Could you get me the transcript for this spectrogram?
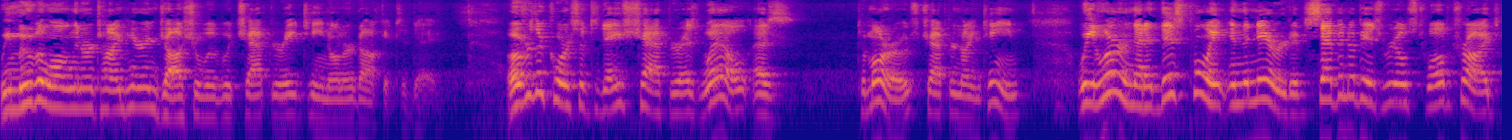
We move along in our time here in Joshua with chapter 18 on our docket today. Over the course of today's chapter, as well as tomorrow's, chapter 19, we learn that at this point in the narrative, seven of Israel's 12 tribes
